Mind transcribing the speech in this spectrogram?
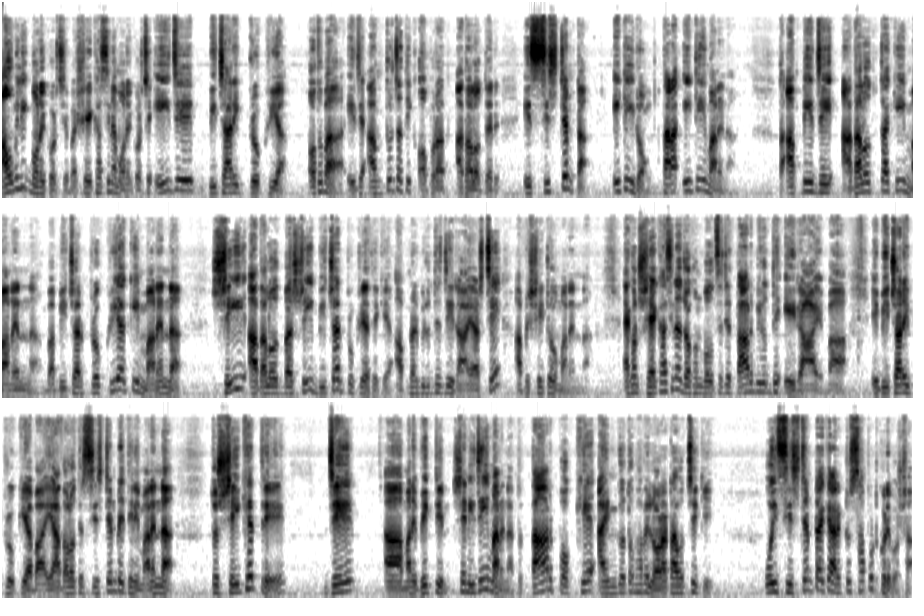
আওয়ামী লীগ মনে করছে বা শেখ হাসিনা মনে করছে, এই যে বিচারিক প্রক্রিয়া অথবা এই যে আন্তর্জাতিক অপরাধ আদালতের এই সিস্টেমটা, এটাই রং, তারা এটাই মানে না। তা আপনি যে আদালতটাকেই মানেন না বা বিচার প্রক্রিয়াকেই মানেন না সেই আদালত বা সেই বিচার প্রক্রিয়া থেকে আপনার বিরুদ্ধে যে রায় আসছে, আপনি সেটাও মানেন না। এখন শেখ হাসিনা যখন বলছে যে তার বিরুদ্ধে এই রায় বা এই বিচারিক প্রক্রিয়া বা এই আদালতের সিস্টেমটাই তিনি মানেন না, তো সেই ক্ষেত্রে যে মানে ভিকটিম সে নিজেই মানে না। তো তার পক্ষে আইনগতভাবে লড়াটা হচ্ছে কি? ওই সিস্টেমটাকে আরেকটু সাপোর্ট করে বসা।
